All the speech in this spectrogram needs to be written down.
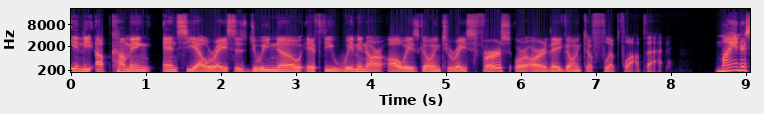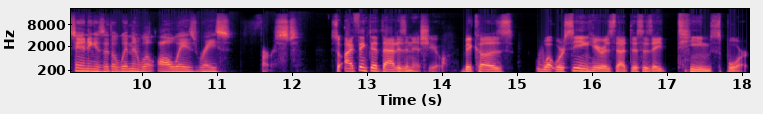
In the upcoming NCL races, do we know if the women are always going to race first, or are they going to flip flop that? My understanding is that the women will always race first. So I think that that is an issue because what we're seeing here is that this is a team sport,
